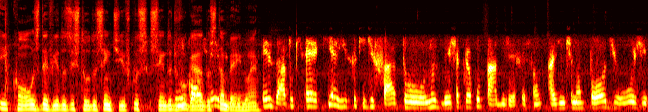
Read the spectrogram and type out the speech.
E com os devidos estudos científicos sendo divulgados também, não é? Exato, é que é isso que de fato nos deixa preocupados, Jefferson. A gente não pode hoje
